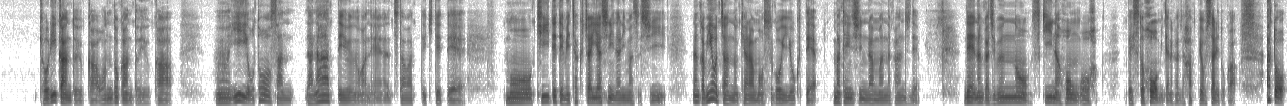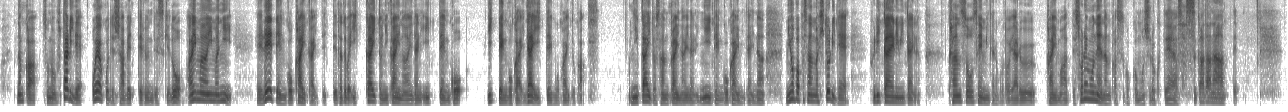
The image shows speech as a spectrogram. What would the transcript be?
距離感というか温度感というか、うん、いいお父さんだなっていうのがね伝わってきててもう聞いててめちゃくちゃ癒しになりますしなんかみおちゃんのキャラもすごい良くてまあ天真爛漫な感じででなんか自分の好きな本をベスト4みたいな感じで発表したりとかあとなんかその2人で親子で喋ってるんですけど合間合間に0.5回回って言って例えば1回と2回の間に1.5 1.5回第1.5回とか2回と3回の間に2.5回みたいなみおパパさんが一人で振り返りみたいな感想戦みたいなことをやる回もあってそれもねなんかすごく面白くてさすがだなって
